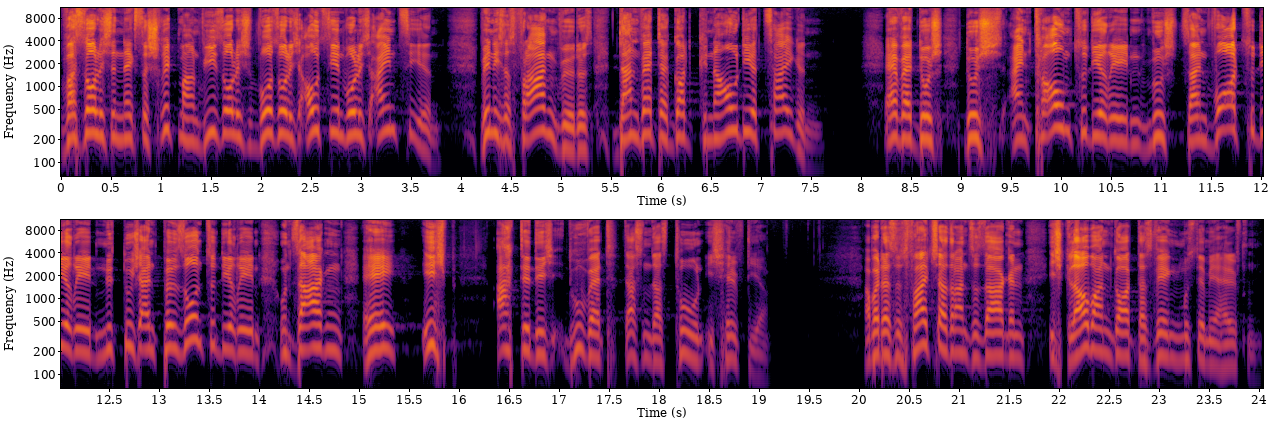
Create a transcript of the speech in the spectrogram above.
Was soll ich den nächsten Schritt machen? Wie soll ich, wo soll ich ausziehen? Wo soll ich einziehen? Wenn ich das fragen würde, dann wird der Gott genau dir zeigen. Er wird durch, durch einen Traum zu dir reden, durch sein Wort zu dir reden, durch eine Person zu dir reden und sagen, hey, ich achte dich, du wirst das und das tun, ich helfe dir. Aber das ist falsch daran zu sagen, ich glaube an Gott, deswegen muss er mir helfen.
